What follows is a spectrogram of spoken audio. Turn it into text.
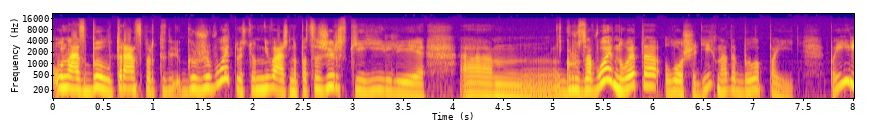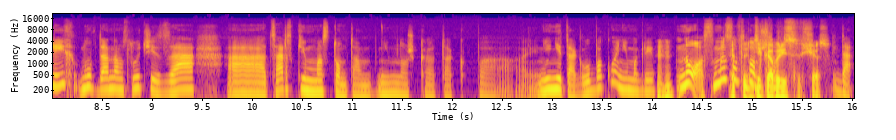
у нас был транспорт грузовой, то есть он неважно, пассажирский или эм, грузовой, но это лошади, их надо было поить. Поили их, ну, в данном случае за а, царским мостом, там немножко так, по... не, не так глубоко они могли. Но смысл в Это том, что... декабристов сейчас. Да.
